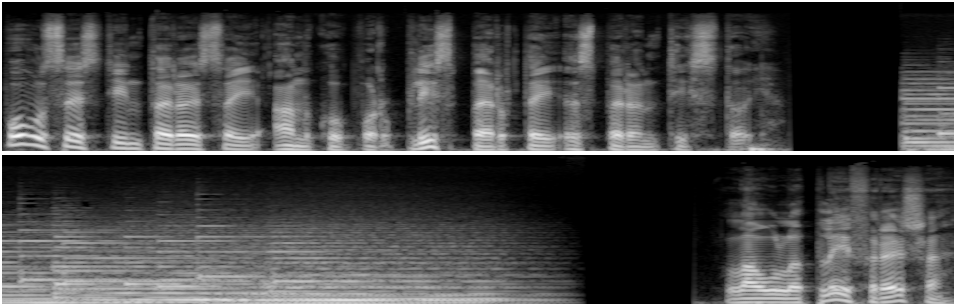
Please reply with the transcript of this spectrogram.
povus esti interesaj ankaŭ por pli spertaj esperantistoj. Lau la fresha,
